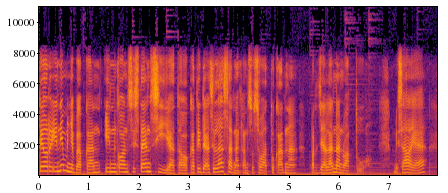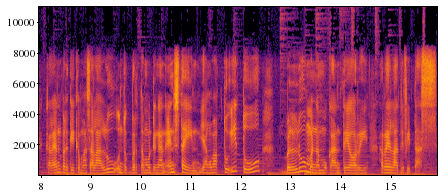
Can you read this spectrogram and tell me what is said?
Teori ini menyebabkan inkonsistensi atau ketidakjelasan akan sesuatu karena perjalanan waktu. Misal ya, kalian pergi ke masa lalu untuk bertemu dengan Einstein yang waktu itu belum menemukan teori relativitas.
